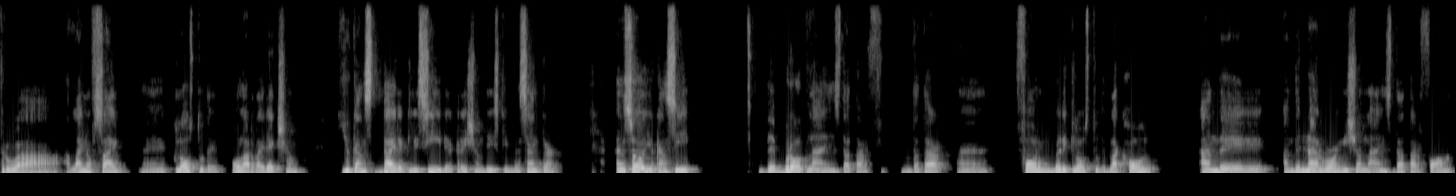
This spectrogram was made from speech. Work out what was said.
through a, a, line of sight uh, close to the polar direction, you can directly see the accretion disk in the center. And so you can see the broad lines that are that are uh, formed very close to the black hole and the and the narrow emission lines that are formed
